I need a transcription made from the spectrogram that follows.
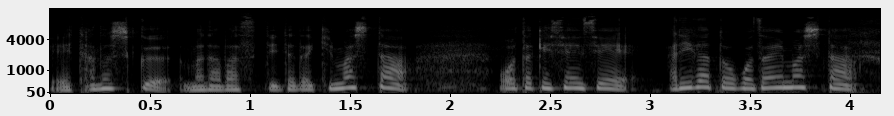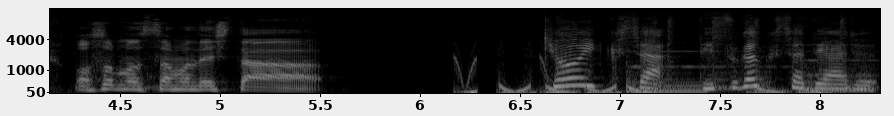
えー楽しく学ばせていただきました。大竹先生ありがとうございました。お粗末様でした。教育者哲学者である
